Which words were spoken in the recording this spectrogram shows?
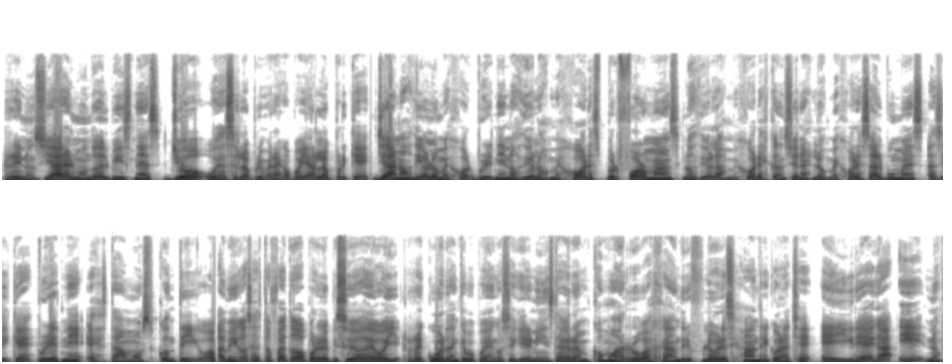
renunciar al mundo del business, yo voy a ser la primera en apoyarla porque ya nos dio lo mejor. Britney nos dio los mejores performances, nos dio las mejores canciones, los mejores álbumes, así que Britney, estamos contigo. Amigos, esto fue todo por el episodio de hoy. Recuerden que me pueden conseguir en Instagram como arroba Handry Flores, Handry con H e Y y nos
